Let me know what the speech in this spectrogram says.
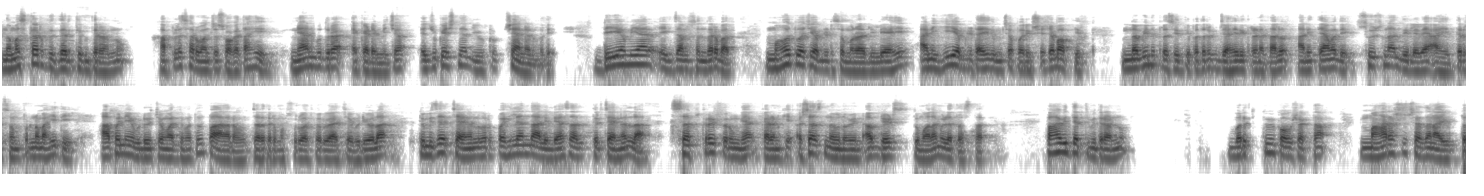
नमस्कार विद्यार्थी मित्रांनो आपलं सर्वांचं स्वागत आहे ज्ञानमुद्रा अकॅडमीच्या एज्युकेशनल यूट्यूब चॅनलमध्ये. D M E R exam संदर्भात महत्त्वाची अपडेट समोर आलेली आहे आणि ही अपडेट आहे तुमच्या परीक्षेच्या बाबतीत. नवीन प्रसिद्धीपत्रक जाहीर करण्यात आलं आणि त्यामध्ये सूचना दिलेल्या आहेत. तर संपूर्ण माहिती आपण या व्हिडिओच्या माध्यमातून पाहणार आहोत. चला तर मग सुरुवात करूया आजच्या व्हिडिओला. तुम्ही जर चॅनलवर पहिल्यांदा आलेले असाल तर चॅनलला सबस्क्राईब करून घ्या कारण की अशाच नवनवीन अपडेट्स तुम्हाला मिळत असतात. पहा विद्यार्थी मित्रांनो वरती तुम्ही पाहू शकता महाराष्ट्र शासन आयुक्त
